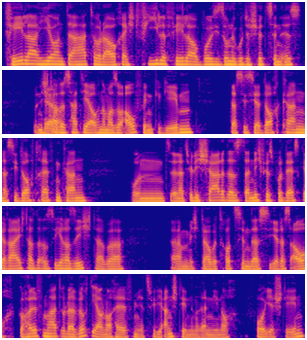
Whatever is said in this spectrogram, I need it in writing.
Fehler hier und da hatte oder auch recht viele Fehler, obwohl sie so eine gute Schützin ist. Und ich ja. glaube, das hat ihr auch nochmal so Aufwind gegeben, dass sie es ja doch kann, dass sie doch treffen kann. Und äh, natürlich schade, dass es dann nicht fürs Podest gereicht hat aus ihrer Sicht, aber ähm, ich glaube trotzdem, dass ihr das auch geholfen hat oder wird ihr auch noch helfen jetzt für die anstehenden Rennen, die noch vor ihr stehen.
